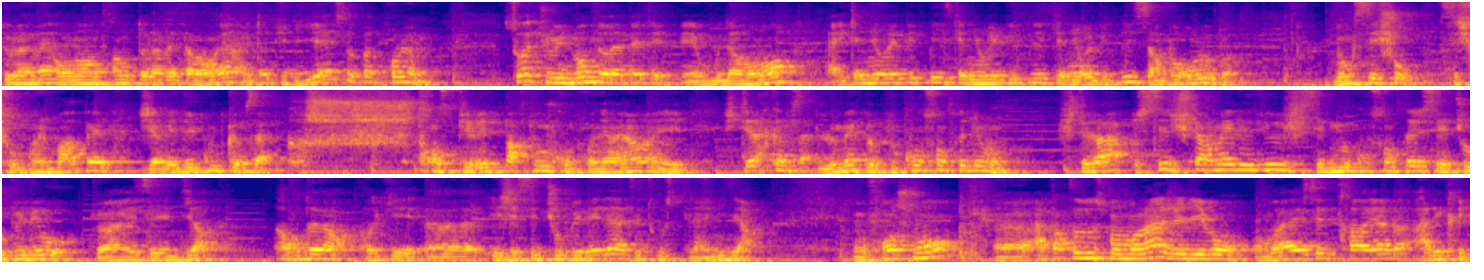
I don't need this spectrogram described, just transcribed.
te, la mettre, on est de la mettre à l'envers, et toi, tu dis yes, pas de problème. Soit tu lui demandes de répéter, et au bout d'un moment, avec can you repeat please, can you repeat please, can you repeat please, c'est un peu relou, quoi. Donc c'est chaud, c'est chaud. Moi, je me rappelle, j'avais des gouttes comme ça, je transpirais de partout, je comprenais rien, et j'étais là comme ça, le mec le plus concentré du monde. J'étais là, je sais, je fermais les yeux, j'essayais de me concentrer, j'essayais de choper des mots, tu vois, essayer de dire order, ok, euh, et j'essayais de choper les dates et tout, c'était la misère. Donc franchement, euh, à partir de ce moment-là, j'ai dit bon, on va essayer de travailler à l'écrit.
